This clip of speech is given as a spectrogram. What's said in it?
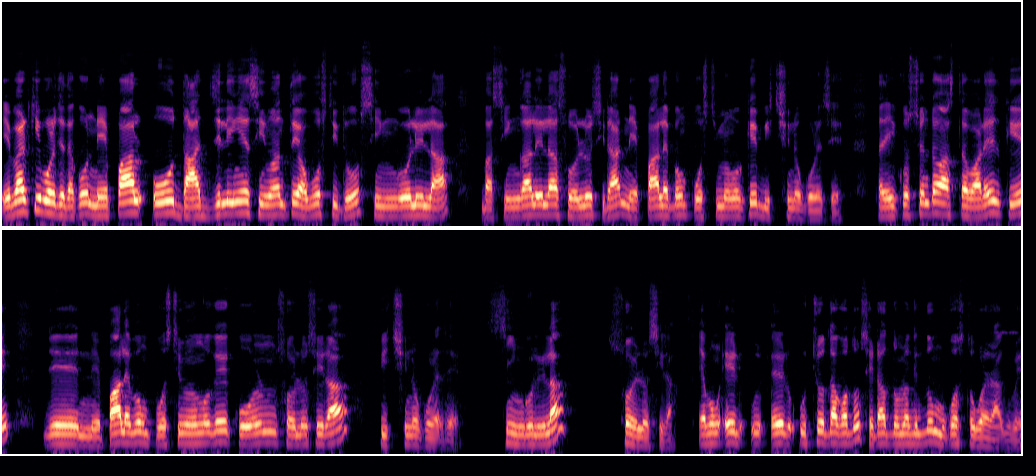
এবার কি বলেছে দেখো? নেপাল ও দার্জিলিংয়ের সীমান্তে অবস্থিত সিঙ্গলীলা বা সিঙ্গালীলা শৈলশিরা নেপাল এবং পশ্চিমবঙ্গকে বিচ্ছিন্ন করেছে। তাই এই কোশ্চেনটাও আসতে পারে কি? যে নেপাল এবং পশ্চিমবঙ্গকে কোন শৈলশিরা বিচ্ছিন্ন করেছে? সিঙ্গলীলা শৈলশিরা এবং এর এর উচ্চতা কত? সেটাও তোমরা কিন্তু মুখস্থ করে রাখবে।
